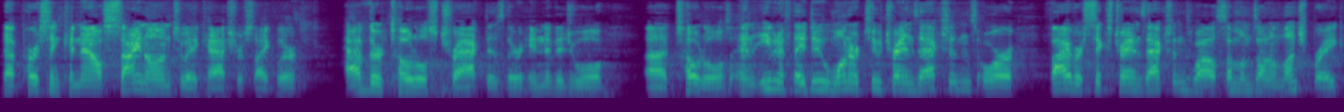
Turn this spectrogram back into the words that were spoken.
that person can now sign on to a cash recycler, have their totals tracked as their individual uh, totals, and even if they do one or two transactions or five or six transactions while someone's on a lunch break,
